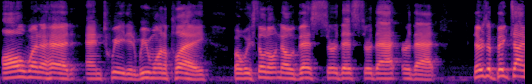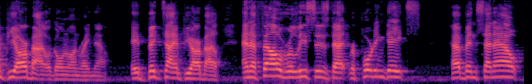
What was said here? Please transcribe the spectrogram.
all went ahead and tweeted, We want to play, but we still don't know this or this or that or that. There's a big time PR battle going on right now a big time PR battle. NFL releases that reporting dates have been sent out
